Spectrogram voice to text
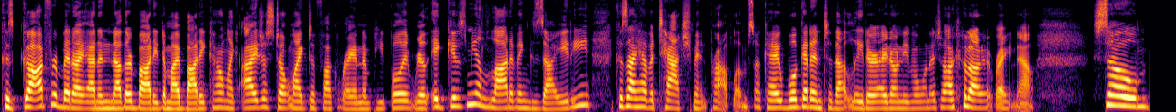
Cause God forbid I add another body to my body count. Like, I just don't like to fuck random people. It really, it gives me a lot of anxiety because I have attachment problems. Okay. We'll get into that later. I don't even want to talk about it right now. So,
